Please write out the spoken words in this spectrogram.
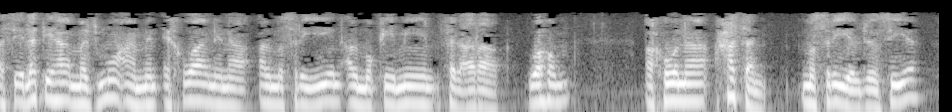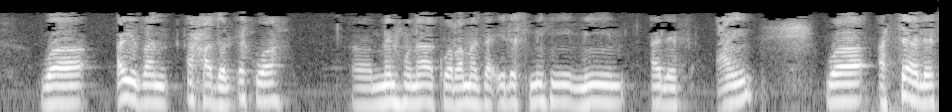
أسئلتها مجموعة من إخواننا المصريين المقيمين في العراق وهم أخونا حسن مصري الجنسية وأيضا أحد الإخوة آه، من هناك ورمز إلى اسمه ميم ألف عين والثالث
